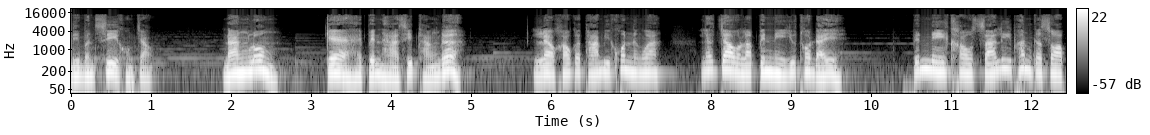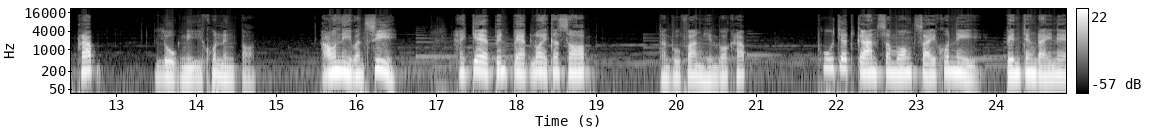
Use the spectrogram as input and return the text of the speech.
นีบัญชีของเจ้านางลง แก้ให้เป็นหาสิบถังเด้อ แล้วเขาก็ถามอีกคนหนึ่งว่า แล้วเจ้าล่ะเป็นหนี้อยู่เท่าใด เป็นหนี้เขาสาลี่พันกระสอบครับ ลูกหนี้อีกคนหนึ่งตอบ เอาหนี้บัญชีให้แก้เป็นแปดร้อยกระสอบ ท่านผู้ฟังเห็นบ่ครับ ผู้จัดการสมองใสคนนี้เป็นจังใดแน่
